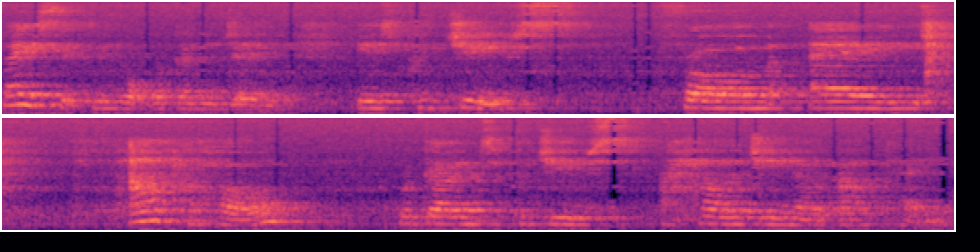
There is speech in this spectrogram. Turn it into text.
Basically what we're going to do is produce from a alcohol we're going to produce a halogenoalkane.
